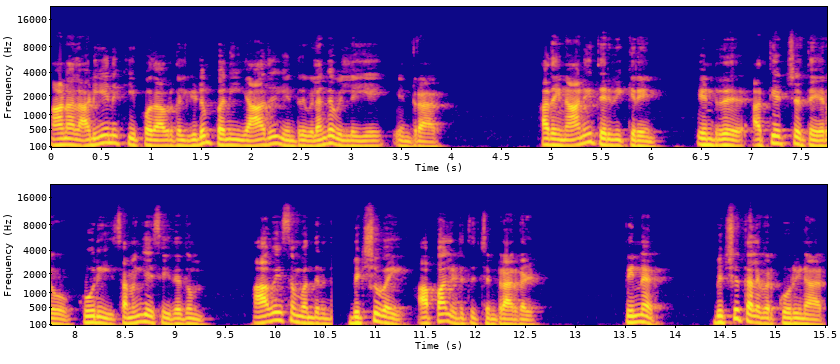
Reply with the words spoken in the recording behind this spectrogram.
ஆனால் அடியனுக்கு இப்போது அவர்கள் இடும் பணி யாது என்று விளங்கவில்லையே? என்றார். அதை நானே தெரிவிக்கிறேன் என்று அத்தியட்ச தேரோ கூறி சமங்கை செய்ததும் ஆவேசம் வந்திருந்த பிக்ஷுவை அப்பால் எடுத்துச் சென்றார்கள். பின்னர் பிக்ஷு தலைவர் கூறினார்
